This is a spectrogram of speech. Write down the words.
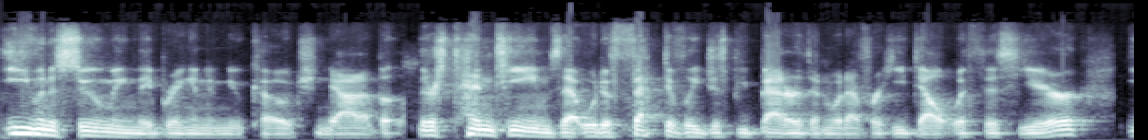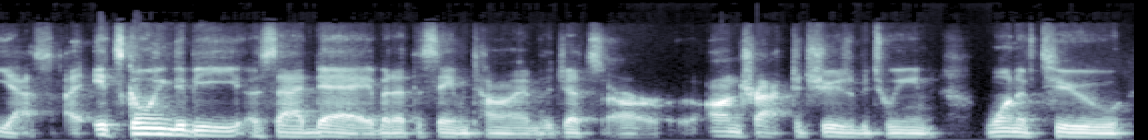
even assuming they bring in a new coach and yada but there's 10 teams that would effectively just be better than whatever he dealt with this year. Yes it's going to be a sad day but at the same time the jets are on track to choose between one of two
